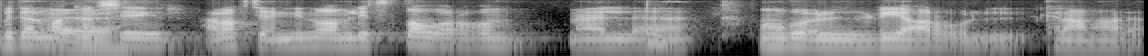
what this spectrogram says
بدل ما إيه. كان سرير عرفت يعني النظام اللي تطوروا هم مع ال- موضوع ال VR والكلام هذا.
